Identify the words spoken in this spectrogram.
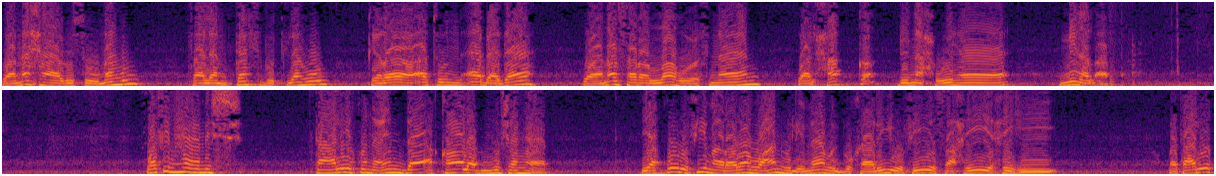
ومحى رسومه فلم تثبت له قراءة أبدا ونصر الله عثمان والحق بنحوها من الأرض. وفي الهامش تعليق عند قال ابن شهاب يقول فيما رواه عنه الإمام البخاري في صحيحه. وتعليق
